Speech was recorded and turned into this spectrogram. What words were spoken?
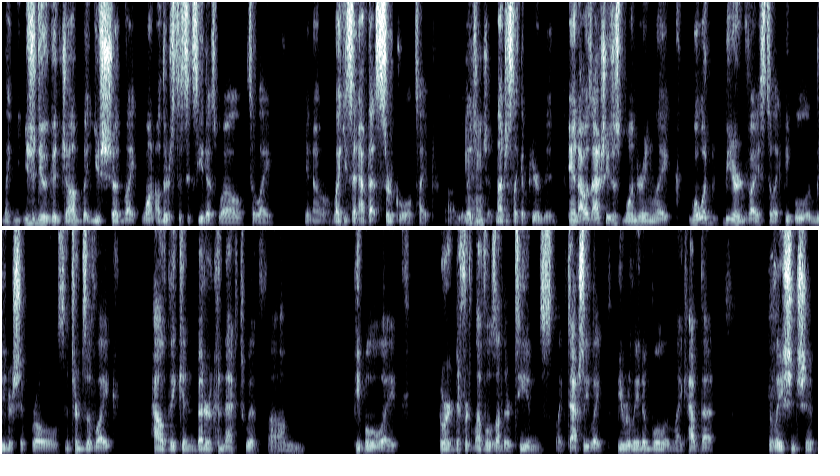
like you should do a good job, but you should like want others to succeed as well. To like, you know, like you said, have that circle type uh, relationship, not just like a pyramid. And I was actually just wondering, like, what would be your advice to like people in leadership roles in terms of like how they can better connect with um people like who are different levels on their teams, like to actually like be relatable and like have that relationship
